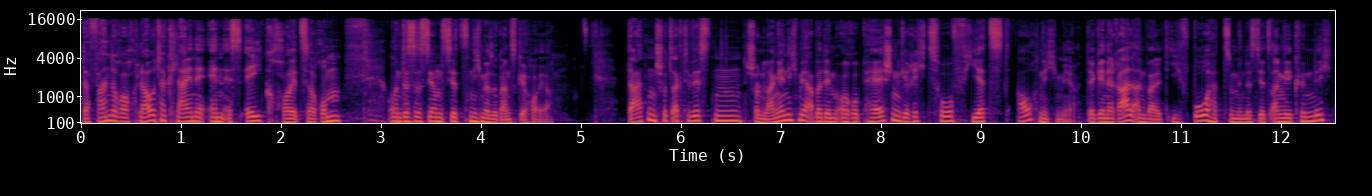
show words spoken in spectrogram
da fahren doch auch lauter kleine NSA-Kreuzer rum und das ist uns jetzt nicht mehr so ganz geheuer. Datenschutzaktivisten schon lange nicht mehr, aber dem Europäischen Gerichtshof jetzt auch nicht mehr. Der Generalanwalt Yves Bo hat zumindest jetzt angekündigt,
